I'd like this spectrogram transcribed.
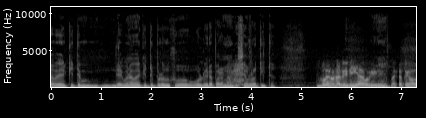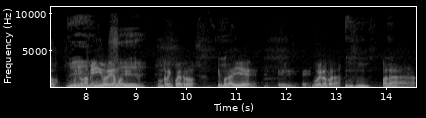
a ver, qué te, de alguna manera, qué te produjo volver a Paraná, aunque sea un ratito? Bueno, una alegría, porque acá tengo Sí. muchos amigos, digamos, Sí. que un reencuentro que por ahí es, es- es bueno para Ujú. Para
